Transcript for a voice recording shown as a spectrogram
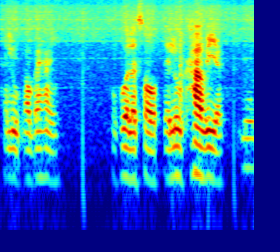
ให้ลูกเอาไปให้พวกละสอบแต่ลูกค่าเวียกโดย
